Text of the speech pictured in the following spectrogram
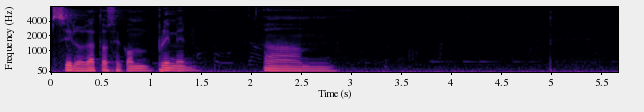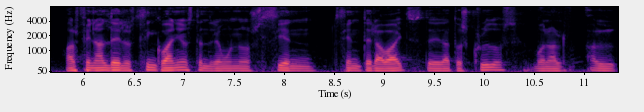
Si los datos se comprimen, am, al final de los cinco años tendremos unos 100, 100 terabytes de datos crudos. Bueno, al, al-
